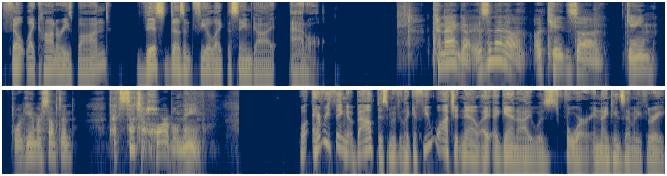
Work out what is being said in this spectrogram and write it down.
felt like Connery's Bond. This doesn't feel like the same guy at all. Kananga, isn't that a, a kid's uh, game, board game or something? That's such a horrible name. Well, everything about this movie, like if you watch it now, I, again, I was four in 1973,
